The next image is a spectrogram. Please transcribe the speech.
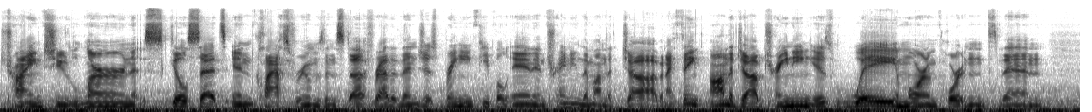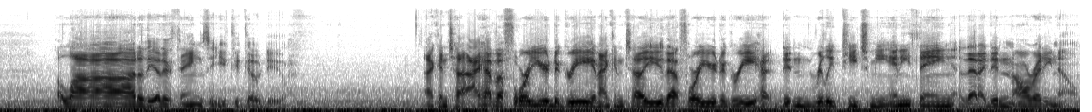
trying to learn skill sets in classrooms and stuff rather than just bringing people in and training them on the job. And I think on the job training is way more important than a lot of the other things that you could go do. I can tell I have a four-year degree, and I can tell you that four-year degree didn't really teach me anything that I didn't already know.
